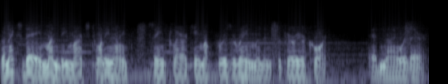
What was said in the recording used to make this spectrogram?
The next day, Monday, March 29th, St. Clair came up for his arraignment in Superior Court. Ed and I were there.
